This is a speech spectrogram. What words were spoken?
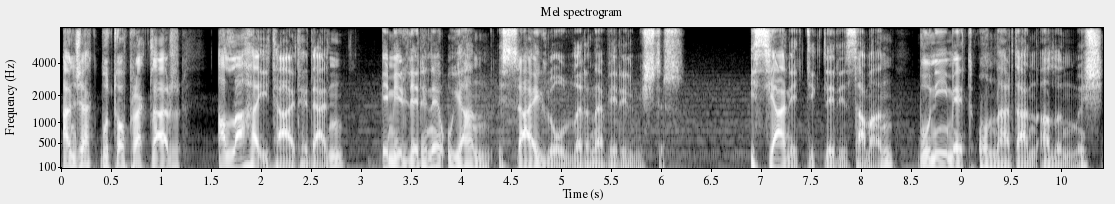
Ancak bu topraklar Allah'a itaat eden, emirlerine uyan İsrailoğullarına verilmiştir. İsyan ettikleri zaman bu nimet onlardan alınmış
